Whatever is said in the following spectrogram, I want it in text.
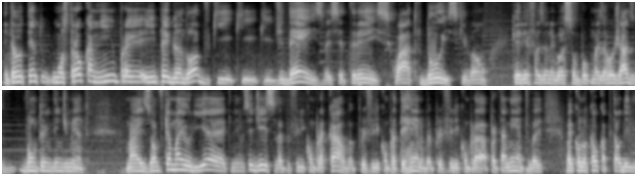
Então eu tento mostrar o caminho para ir pegando. Óbvio que, que, que de 10 vai ser 3, 4, 2 que vão querer fazer um negócio são um pouco mais arrojados, vão ter um entendimento. Mas óbvio que a maioria, é que nem você disse, vai preferir comprar carro, vai preferir comprar terreno, vai preferir comprar apartamento, vai, vai colocar o capital dele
